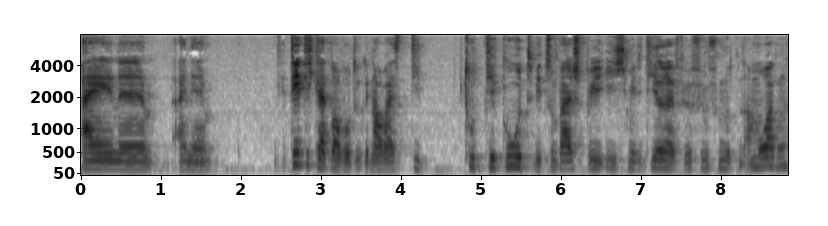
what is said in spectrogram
eine, eine Tätigkeit war, wo du genau weißt, die tut dir gut, wie zum Beispiel ich meditiere für fünf Minuten am Morgen.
